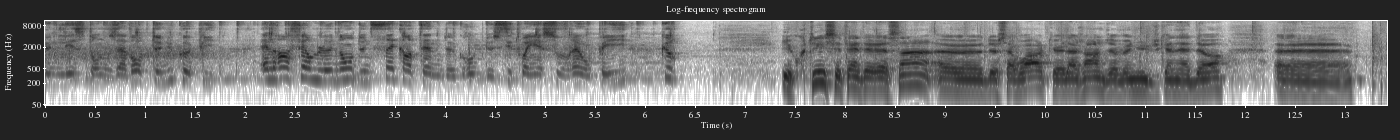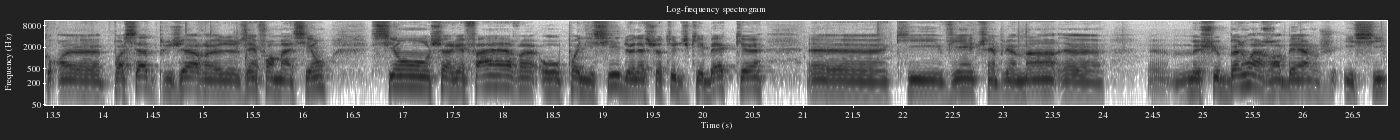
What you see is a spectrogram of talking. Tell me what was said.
une liste dont nous avons obtenu copie. Elle renferme le nom d'une cinquantaine de groupes de citoyens souverains au pays. Écoutez, c'est intéressant euh, de savoir que l'Agence du revenu du Canada euh, euh, possède plusieurs informations. Si on se réfère aux policiers de la Sûreté du Québec, euh, qui vient tout simplement, euh, euh, M. Benoît Roberge, ici,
